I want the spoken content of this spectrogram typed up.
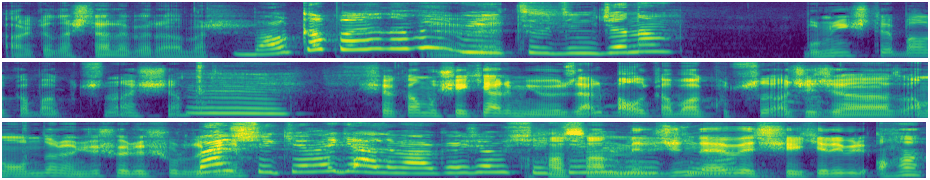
arkadaşlarla beraber. Bal kapağını mı Evet. bitirdin canım? Bunu işte bal kabağı kutusunu açacağım. Hmm. Şaka mı şeker mi özel bal kabağı kutusu açacağız. Ama ondan önce şöyle şurada Ben benim şekere geldim arkadaşlar. Bu şekeri Hasan Meric'in de evet şekeri bir... Aha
